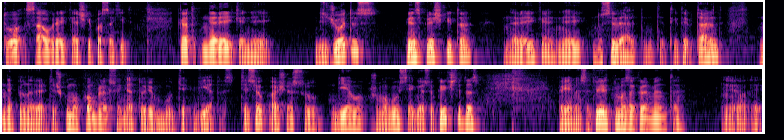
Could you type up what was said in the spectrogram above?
tuo savo reikia aiškiai pasakyti, kad nereikia nei didžiuotis viens prieš kitą, nereikia nei nusivertinti. Kitaip tariant, nepilnavertiškumo kompleksui neturi būti vietos. Tiesiog aš esu Dievo žmogus, jeigu esu krikštytas, priemęs sutvirtinimo sakramentą, e,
